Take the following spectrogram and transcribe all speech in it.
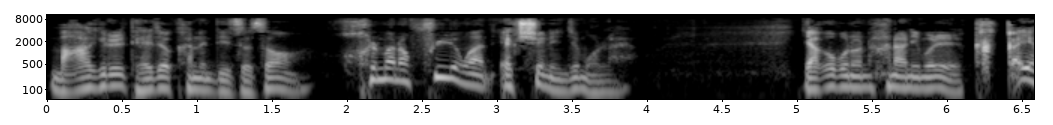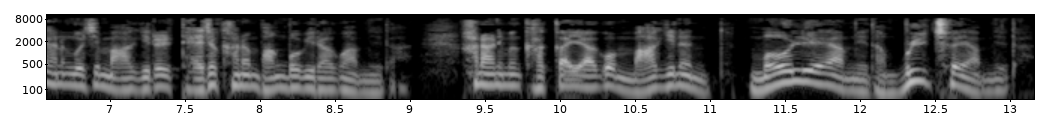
마귀를 대적하는 데 있어서 얼마나 훌륭한 액션인지 몰라요. 야고보는 하나님을 가까이 하는 것이 마귀를 대적하는 방법이라고 합니다. 하나님은 가까이 하고 마귀는 멀리 해야 합니다. 물리쳐야 합니다.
